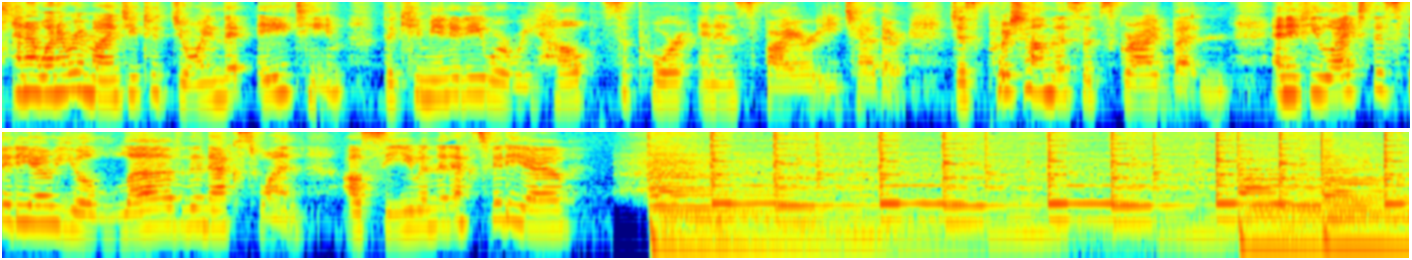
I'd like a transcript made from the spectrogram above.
And I want to remind you to join the A Team, the community where we help, support, and inspire each other. Just push on the subscribe button. And if you liked this video, you'll love the next one. I'll see you in the next video.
